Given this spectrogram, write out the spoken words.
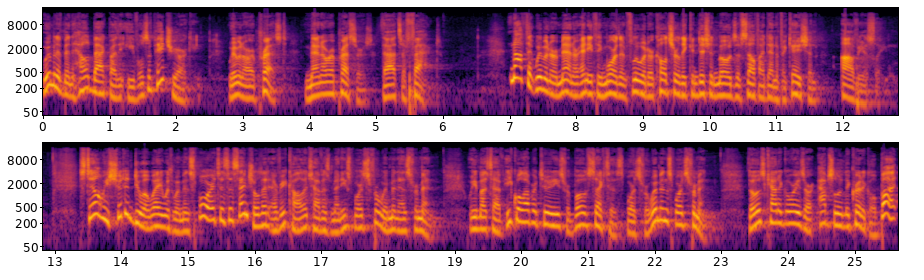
women have been held back by the evils of patriarchy. Women are oppressed. Men are oppressors. That's a fact. Not that women or men are anything more than fluid or culturally conditioned modes of self identification, obviously. Still, we shouldn't do away with women's sports. It's essential that every college have as many sports for women as for men. We must have equal opportunities for both sexes sports for women, sports for men. Those categories are absolutely critical. But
